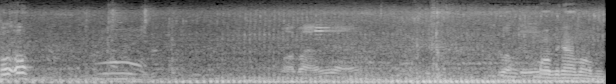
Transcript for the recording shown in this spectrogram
ô ô. Mò bà ơi mò bên nào mò mình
